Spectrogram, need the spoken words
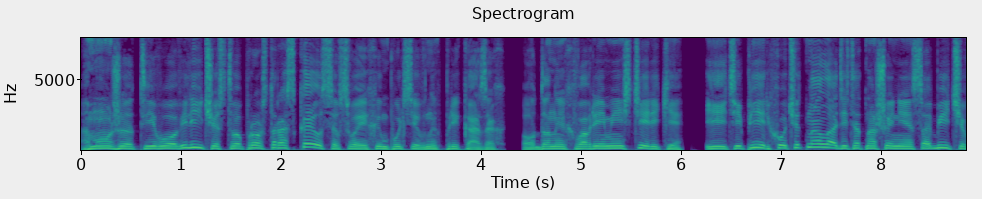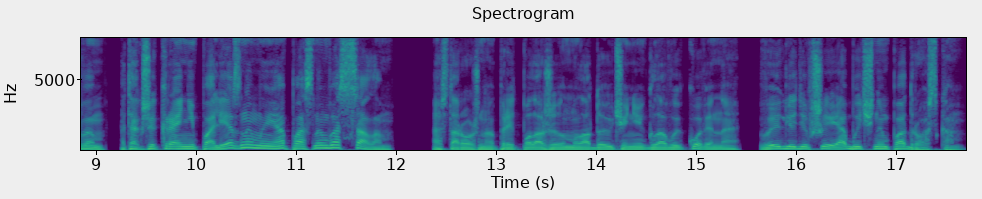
А может, его величество просто раскаялся в своих импульсивных приказах, отданных во время истерики, и теперь хочет наладить отношения с обидчивым, а также крайне полезным и опасным вассалом?» Осторожно предположил молодой ученик главы Ковина, выглядевший обычным подростком.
